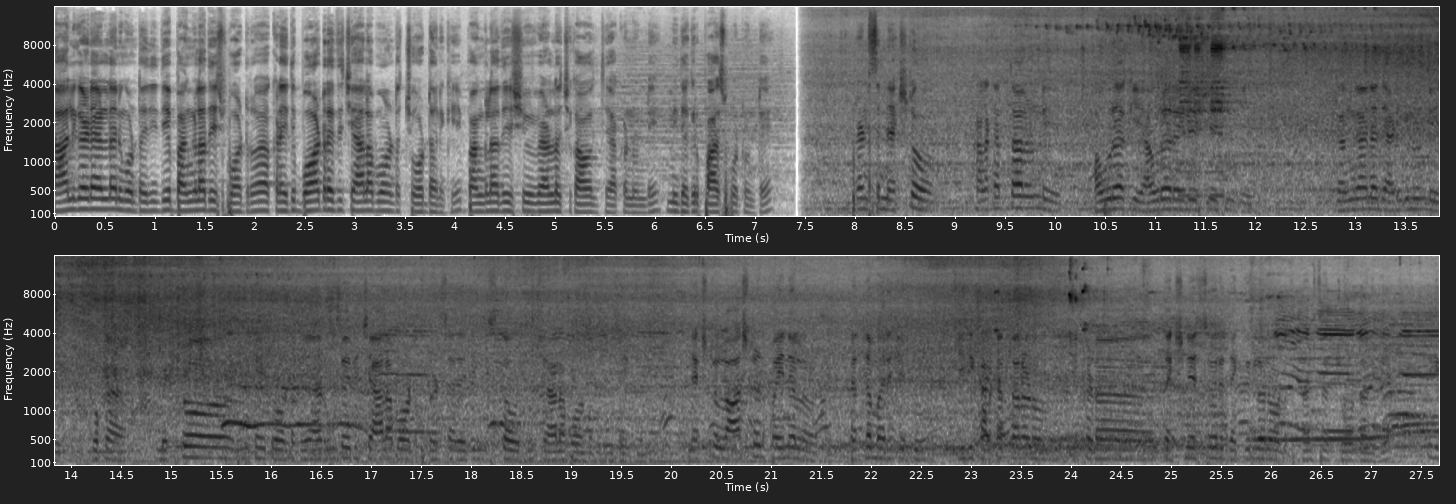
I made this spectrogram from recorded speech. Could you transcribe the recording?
లాల్గఢ్ వెళ్ళడానికి ఉంటుంది. ఇది బంగ్లాదేశ్ బార్డర్ అక్కడైతే బార్డర్ అయితే చాలా బాగుంటుంది చూడడానికి. బంగ్లాదేశ్ వెళ్ళొచ్చు కావాలి అక్కడ నుండి. మీ దగ్గర పాస్పోర్ట్ ఉంటే. ఫ్రెండ్స్ నెక్స్ట్ కలకత్తా నుండి హౌరాకి హౌరా రైల్వే స్టేషన్కి గంగా నది అడిగి నుండి ఒక మెట్రో రూట్ అయితే ఉంటుంది. ఆ రూట్ అయితే చాలా బాగుంటుంది ఫ్రెండ్స్. అదైతే మిస్ అవుతుంది చాలా బాగుంటుంది రూట్ అయితే. నెక్స్ట్ లాస్ట్ అండ్ ఫైనల్ పెద్ద మర్రి చెట్టు. ఇది కలకత్తాలోనే ఉంది. ఇక్కడ దక్షిణేశ్వరి దగ్గరలోనే ఉంటుంది ఫ్రెండ్స్ అది చూడడానికి. ఇది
